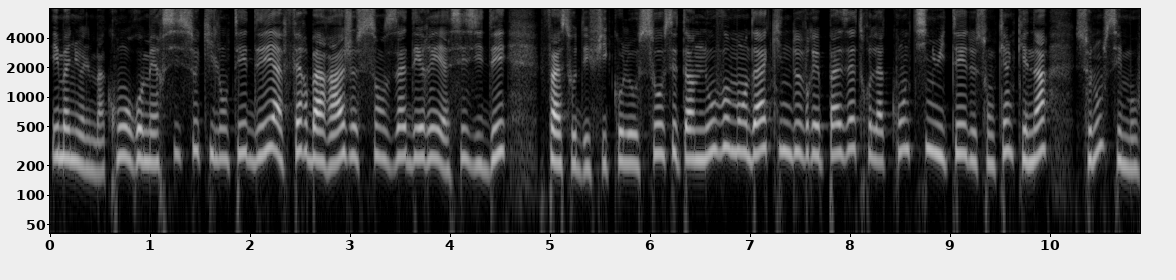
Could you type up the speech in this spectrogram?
Emmanuel Macron remercie ceux qui l'ont aidé à faire barrage sans adhérer à ses idées. Face aux défis colossaux, c'est un nouveau mandat qui ne devrait pas être la continuité de son quinquennat, selon ses mots.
